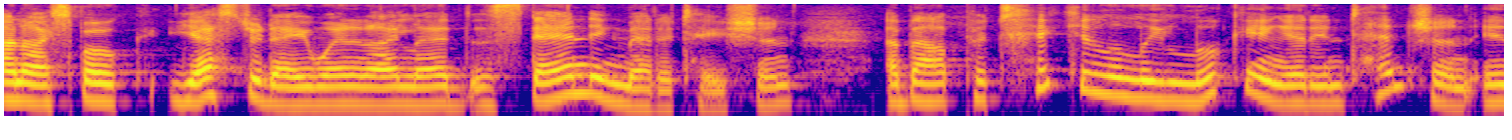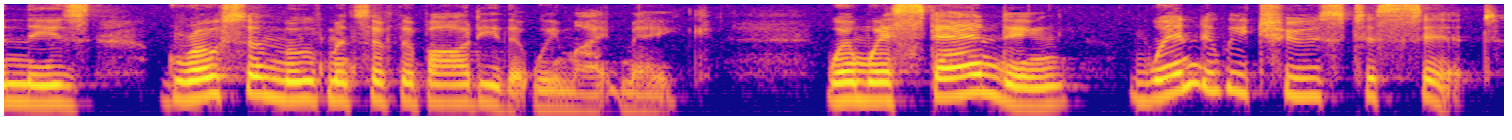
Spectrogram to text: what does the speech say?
And I spoke yesterday when I led the standing meditation about particularly looking at intention in these grosser movements of the body that we might make. When we're standing, when do we choose to sit?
